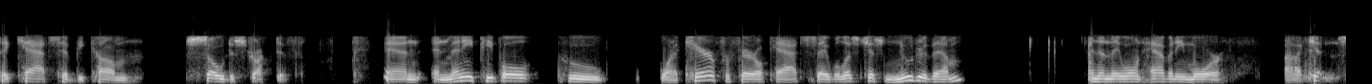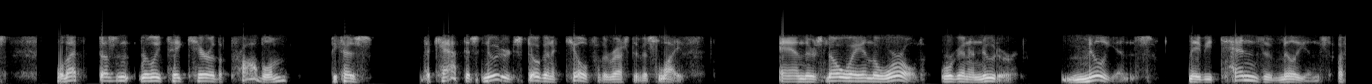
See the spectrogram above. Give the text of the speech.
that cats have become so destructive. And and many people who want to care for feral cats say, well, let's just neuter them, and then they won't have any more uh, kittens. Well, that doesn't really take care of the problem because the cat that's neutered is still going to kill for the rest of its life. And there's no way in the world we're going to neuter millions, maybe tens of millions of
